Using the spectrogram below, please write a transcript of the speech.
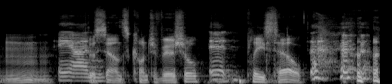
Mm, and this sounds controversial. It, Please tell. I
